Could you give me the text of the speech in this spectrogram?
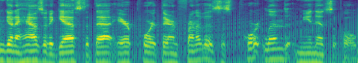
I'm going to hazard a guess that that airport there in front of us is Portland Municipal.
